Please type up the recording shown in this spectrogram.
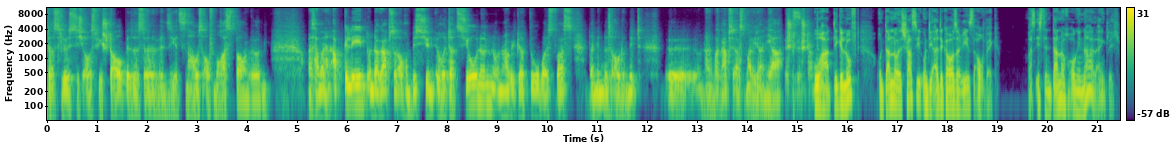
Das löst sich aus wie Staub. Es ist, äh, wenn Sie jetzt ein Haus auf Morast bauen würden. Das haben wir dann abgelehnt und da gab es dann auch ein bisschen Irritationen. Und dann habe ich gedacht, du weißt was, dann nimm das Auto mit. Äh, und dann gab es erst mal wieder ein Jahr Stillstand. Oha, dicke Luft und dann neues Chassis und die alte Karosserie ist auch weg. Was ist denn dann noch original eigentlich?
